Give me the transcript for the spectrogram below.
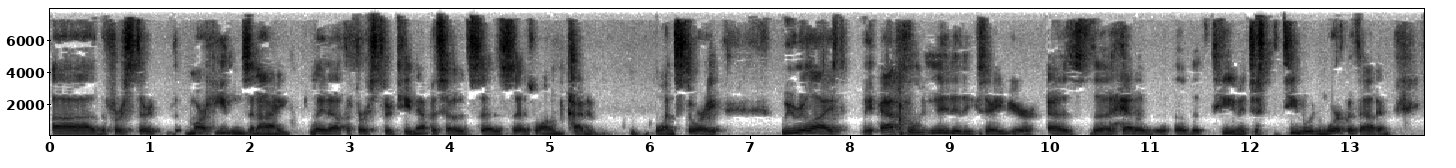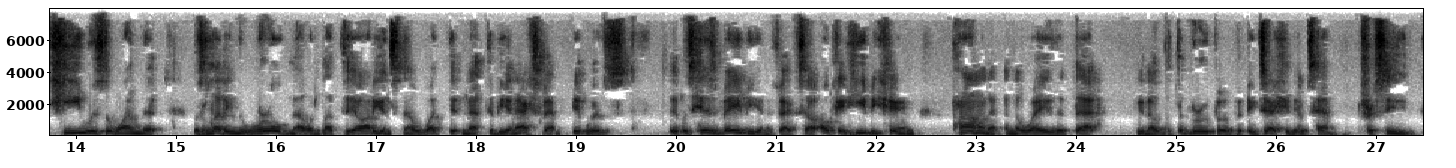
uh, the first thir- Mark Edens and I laid out the first 13 episodes as, as one kind of one story we realized we absolutely needed Xavier as the head of the, of the team. It just the team wouldn't work without him. He was the one that was letting the world know and let the audience know what it meant to be an X-Men. It was it was his baby in effect. So okay, he became prominent in the way that that you know that the group of executives had foreseen,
